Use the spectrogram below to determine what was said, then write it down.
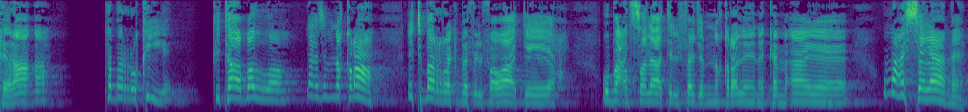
قراءة تبركية. كتاب الله لازم نقراه. نتبرك به في الفواتح وبعد صلاة الفجر نقرأ لنا كم آية ومع السلامة.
